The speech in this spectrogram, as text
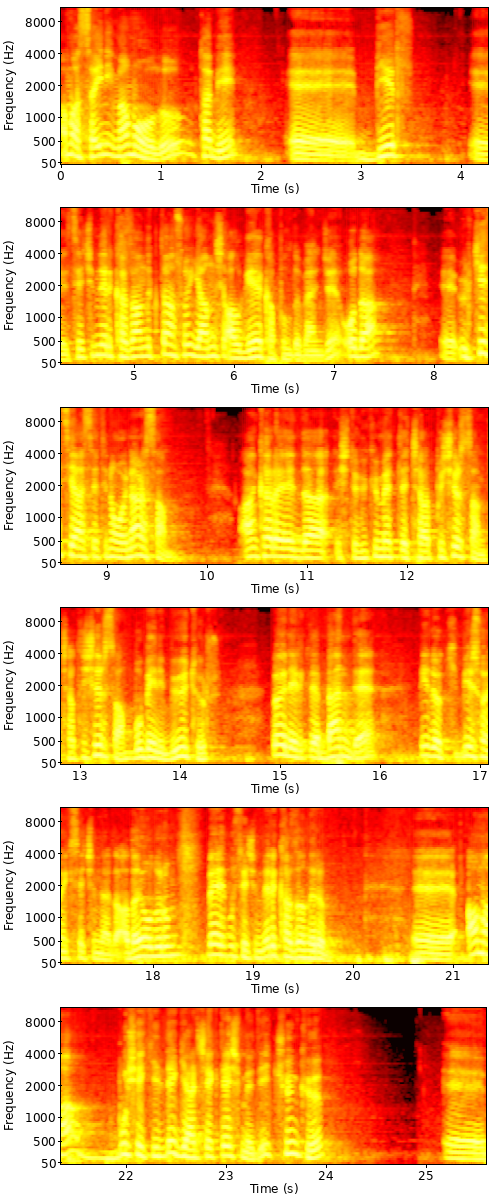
Ama Sayın İmamoğlu tabii eee, bir e, seçimleri kazandıktan sonra yanlış algıya kapıldı bence. O da e, ülke siyasetine oynarsam, Ankara'da işte hükümetle çarpışırsam, çatışırsam bu beni büyütür. Böylelikle ben de bir, dök- bir sonraki seçimlerde aday olurum ve bu seçimleri kazanırım. E, ama bu şekilde gerçekleşmedi. Çünkü e,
